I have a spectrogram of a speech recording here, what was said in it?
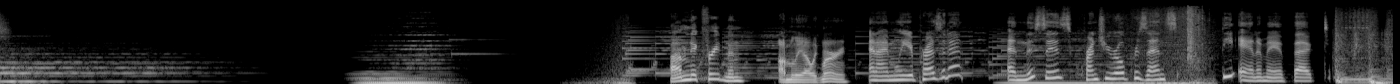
I'm Nick Friedman. I'm Lee Alec Murray. And I'm Leah President. And this is Crunchyroll Presents The Anime Effect.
